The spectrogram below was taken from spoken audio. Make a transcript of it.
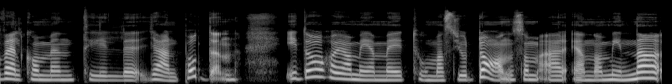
och välkommen till Järnpodden. Idag har jag med mig Thomas Jordan som är en av mina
